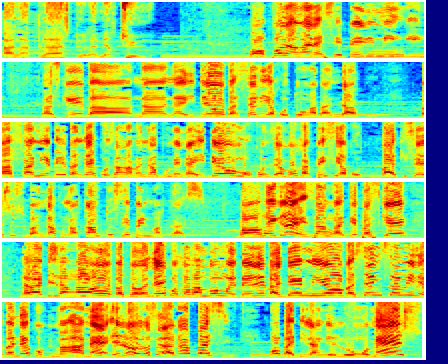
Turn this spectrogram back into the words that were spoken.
à la place de l'amertume. Bon mpo na ngai nasepeli mingi parceke na, na ide oyo basali ya kotonga bandako bafamille ebele bandaki kozanga bandako me na ide oyo mokonzi ya mboka apesi ya kobakisa lisusu bandako na kan tosepeli makasi. Bon regret ezanga te parceke na babilanga oyo bato babandaki kozwa bambongo ebele ba 2 million ba 500 mille ebandaki kobima. Ah mais eloko ezosalaka mpasi. Mpo babilanga elongo mais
